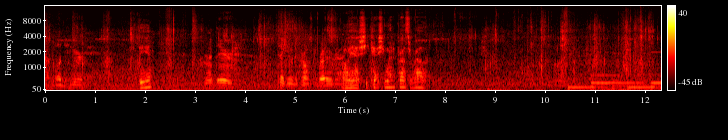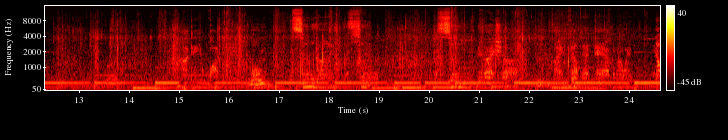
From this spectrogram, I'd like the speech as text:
Got blood to here, Do you? Right there. Taking it across the road, right? Oh yeah, she she went across the road. I tell you what. Oh, as soon as I, as soon, as soon as I shot, I felt that tap and I went, no.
